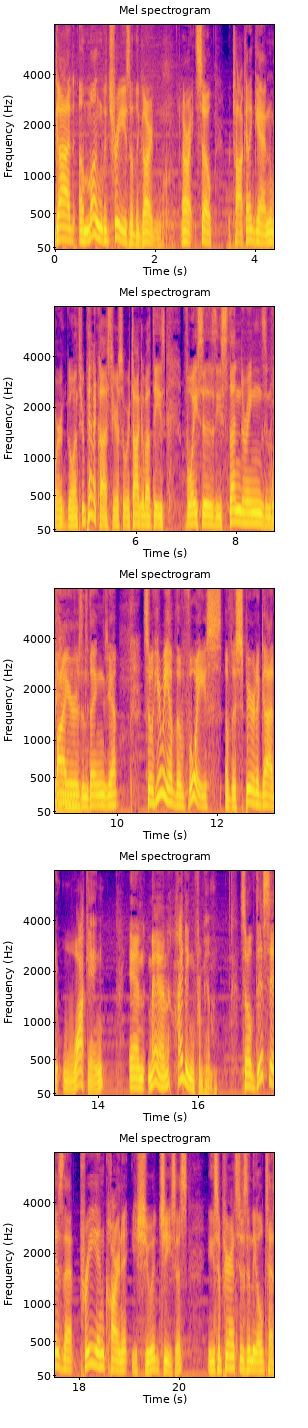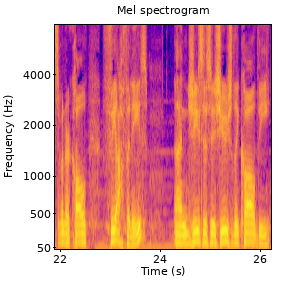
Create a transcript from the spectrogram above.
God among the trees of the garden. All right, so we're talking again. We're going through Pentecost here, so we're talking about these voices, these thunderings and Wind. fires and things. Yeah. So here we have the voice of the Spirit of God walking and man hiding from him. So this is that pre-incarnate Yeshua Jesus. These appearances in the Old Testament are called theophanies, and Jesus is usually called the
